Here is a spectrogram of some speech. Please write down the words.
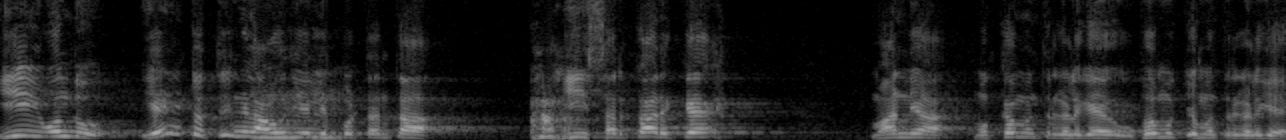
ಈ ಒಂದು ಎಂಟು ತಿಂಗಳ ಅವಧಿಯಲ್ಲಿ ಕೊಟ್ಟಂತ ಈ ಸರ್ಕಾರಕ್ಕೆ ಮಾನ್ಯ ಮುಖ್ಯಮಂತ್ರಿಗಳಿಗೆ, ಉಪಮುಖ್ಯಮಂತ್ರಿಗಳಿಗೆ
